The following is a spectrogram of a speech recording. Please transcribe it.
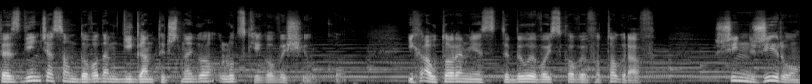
Te zdjęcia są dowodem gigantycznego ludzkiego wysiłku. Ich autorem jest były wojskowy fotograf Shinjiro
